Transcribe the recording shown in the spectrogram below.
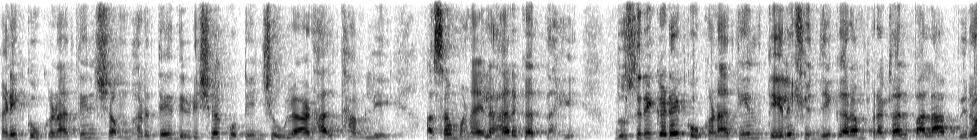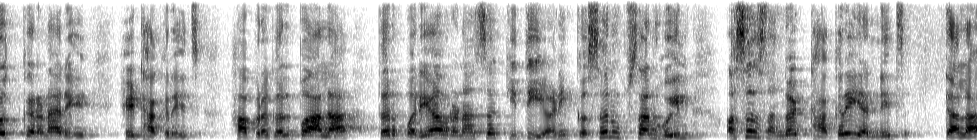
आणि कोकणातील शंभर ते दीडशे कोटींची उलाढाल थांबली असं म्हणायला हरकत नाही. दुसरीकडे कोकणातील तेलशुद्धीकरण प्रकल्पाला विरोध करणारे हे ठाकरेच हा प्रकल्प आला तर पर्यावरणाचं किती आणि कसं नुकसान नुकसान होईल असं सांगत ठाकरे यांनीच त्याला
